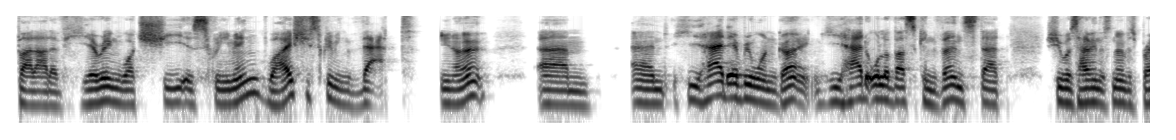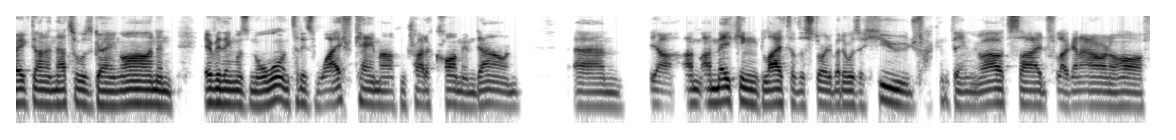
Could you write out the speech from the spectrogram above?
But out of hearing what she is screaming, why is she screaming that? You know? Um, and he had everyone going. He had all of us convinced that she was having this nervous breakdown and that's what was going on and everything was normal until his wife came out and tried to calm him down. Um, yeah, I'm, I'm making light of the story, but it was a huge fucking thing. We were outside for like an hour and a half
